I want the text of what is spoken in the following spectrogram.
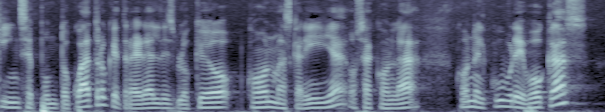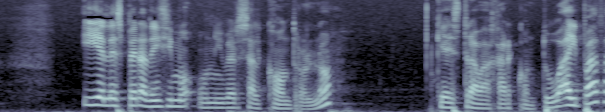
15.4 que traerá el desbloqueo con mascarilla, o sea, con la con el cubrebocas y el esperadísimo Universal Control, ¿no? Que es trabajar con tu iPad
